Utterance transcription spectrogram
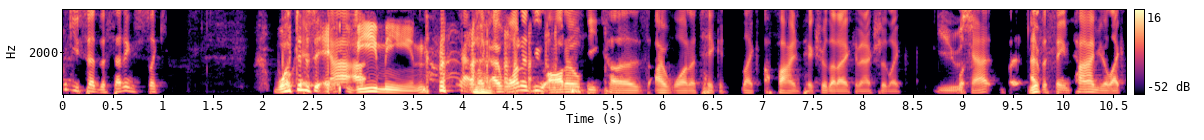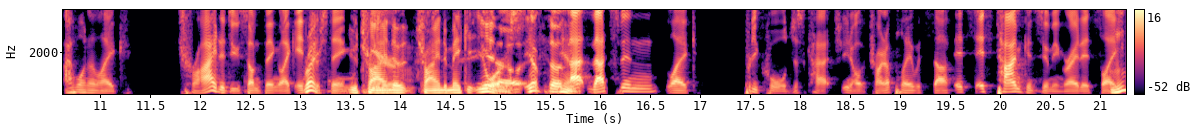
like you said, the settings just like, what okay, does yeah, mean? yeah, like I want to do auto because I want to take a like a fine picture that I can actually like Use. look at. But yep. at the same time, you're like, I want to like try to do something like interesting. Right. You're trying here. to trying to make it yours. You know? yep. So yeah. that that's been like pretty cool. Just kind of you know trying to play with stuff. It's it's time consuming, right? It's like mm-hmm.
